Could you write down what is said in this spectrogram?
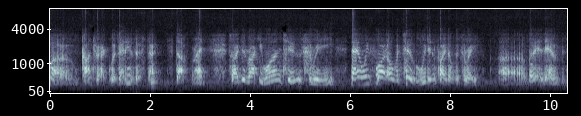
uh, contract with any of this that stuff, right? So I did Rocky one, two, three. Now we fought over two. We didn't fight over three. Uh, but it, it,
